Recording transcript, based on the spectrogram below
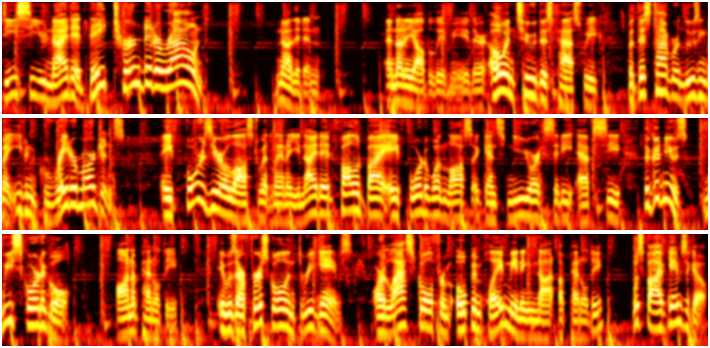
DC United. They turned it around. No, they didn't. And none of y'all believe me either. 0 2 this past week, but this time we're losing by even greater margins a 4 0 loss to Atlanta United, followed by a 4 1 loss against New York City FC. The good news we scored a goal on a penalty. It was our first goal in three games. Our last goal from open play, meaning not a penalty, was five games ago,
